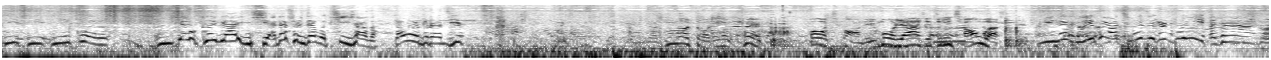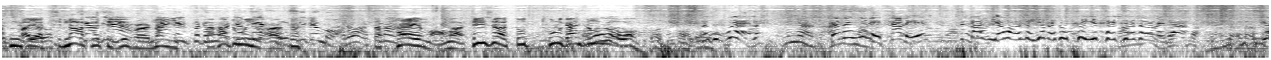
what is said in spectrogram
你你你给我，你先给我搁一边，你闲的时候你再给我剃一下子，咱我也不着急。我找这个快感，把我抢的冒烟似的，就跟抢我似的。你这回去要求几根注意了去。哎呀，那可得一会儿，那你咱还这么远，这这太忙了，真是都秃噜干净了。那就不挨了。咱们一来天来，大姐好像说一百头特意开车上来的。这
